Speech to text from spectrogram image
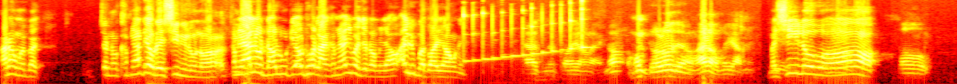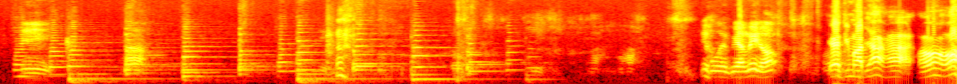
9000ပဲပြကျွန်တော်ခမည်းတယောက်လေးရှိနေလို့နော်ခမည်းလို့နောက်လူတယောက်ထွက်လာခမည်းကြီးမှကျွန်တော်မရောအဲ့လူမှသွားရောင်းနေအဲ့ဒါတော့ရောက်လိုက်နော်ဟုတ်တော်တော်တယ်ငါတော့မရမယ်မရှိလို့ဗောဟုတ်ဒီဟာကိုပြန်မေးနော်ကဲဒီမှာဗျာဟောဟော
